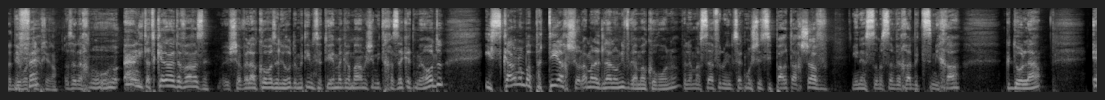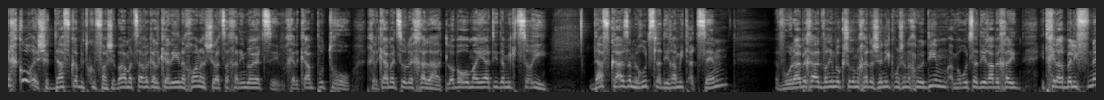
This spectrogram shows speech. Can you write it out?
בדירות לבחירה. אז אנחנו נתעדכן על הדבר הזה. שווה לעקוב על זה, לראות באמת אם זה תהיה מגמה שמתחזקת מאוד. הזכרנו בפתיח שעולם הנדל"ן לא נפגע מהקורונה, ולמעשה אפילו נמצא, כמו שסיפרת עכשיו, הנה 2021 בצמיחה גדולה. איך קורה שדווקא בתקופה שבה המצב הכלכלי נכון, אז של הצרכנים לא יציב, חלקם פוטרו, חלקם יצאו לחל"ת, לא ברור מה יהיה העתיד המקצועי, דווקא אז המרוץ לדירה מתעצם, ואולי בכלל הדברים לא קשורים אחד לשני, כמו שאנחנו יודעים, המרוץ לדירה בכלל התחיל הרבה לפני,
